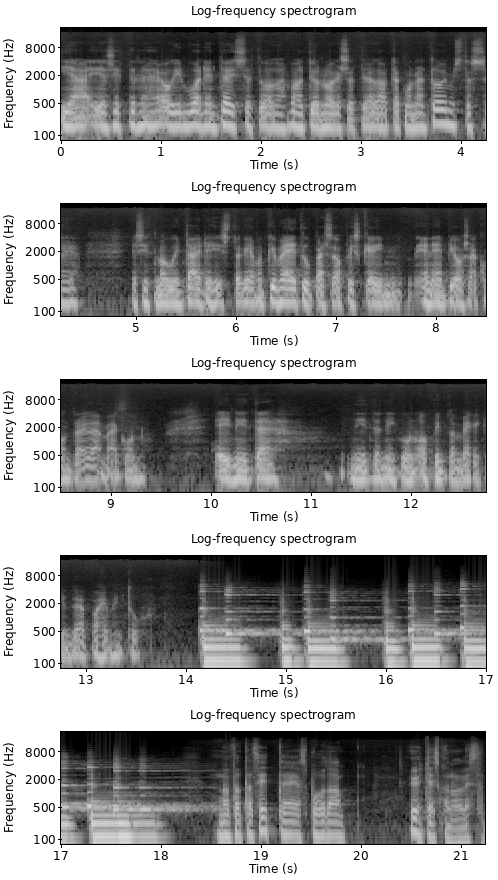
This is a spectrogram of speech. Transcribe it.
Ja, ja sitten olin vuoden töissä tuolla valtion nuorisotyölautakunnan toimistossa ja, ja sitten mä luin taidehistoriaa, mutta kyllä mä etupäässä opiskelin enempi osakuntaelämää, kun ei niitä, niitä niin kuin opintomerkintöjä pahemmin tullut. No tota, sitten jos puhutaan yhteiskunnallista,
